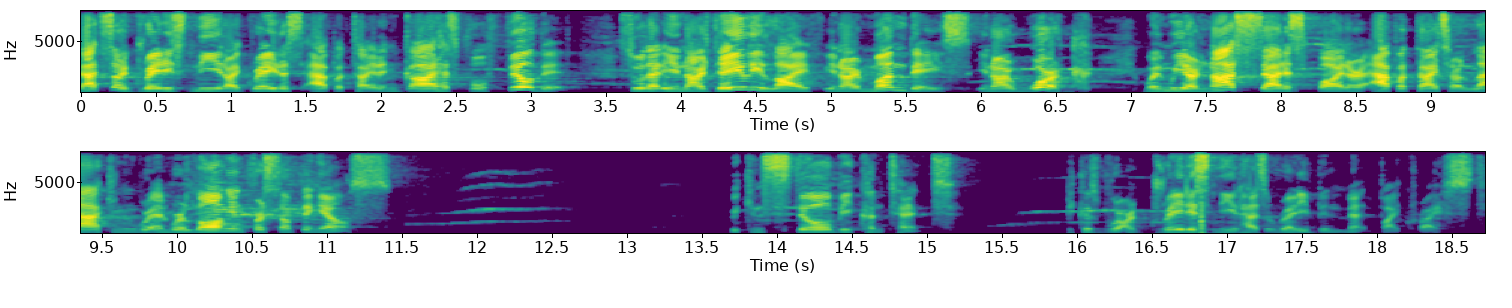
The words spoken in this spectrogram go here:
That's our greatest need, our greatest appetite, and God has fulfilled it. so that in our daily life, in our Mondays, in our work, when we are not satisfied, our appetites are lacking, and we're longing for something else, we can still be content because our greatest need has already been met by Christ.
